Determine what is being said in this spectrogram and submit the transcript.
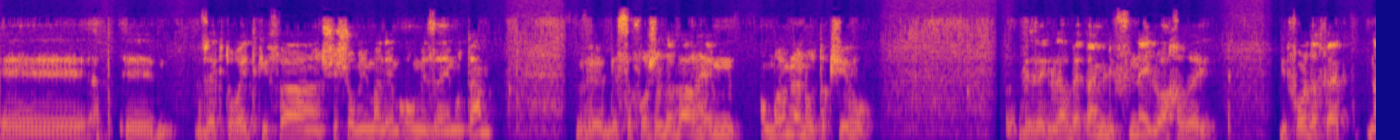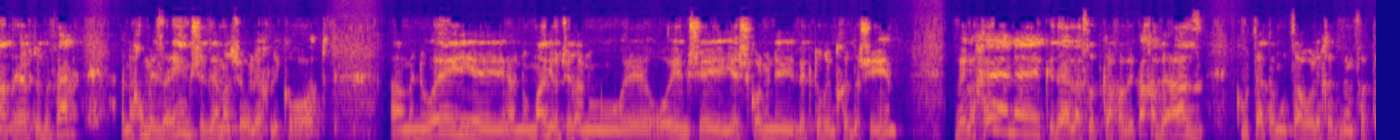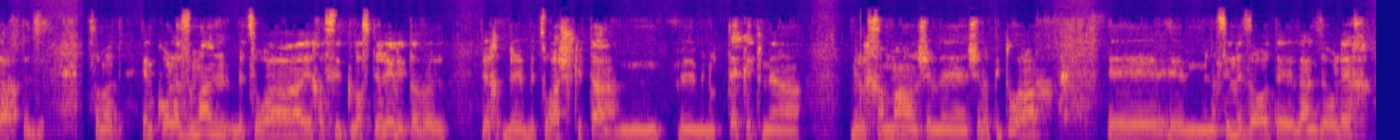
אה, אה, וקטורי תקיפה ששומעים עליהם או מזהים אותם, ובסופו של דבר הם אומרים לנו, תקשיבו, וזה הרבה פעמים לפני, לא אחרי. before the fact, not after the fact, אנחנו מזהים שזה מה שהולך לקרות. המנועי אה, אנומליות שלנו אה, רואים שיש כל מיני וקטורים חדשים, ולכן אה, כדאי לעשות ככה וככה, ואז קבוצת המוצר הולכת ומפתחת את זה. זאת אומרת, הם כל הזמן בצורה יחסית לא סטרילית, אבל בצורה שקטה, מנותקת מהמלחמה של, של הפיתוח, מנסים לזהות לאן זה הולך.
